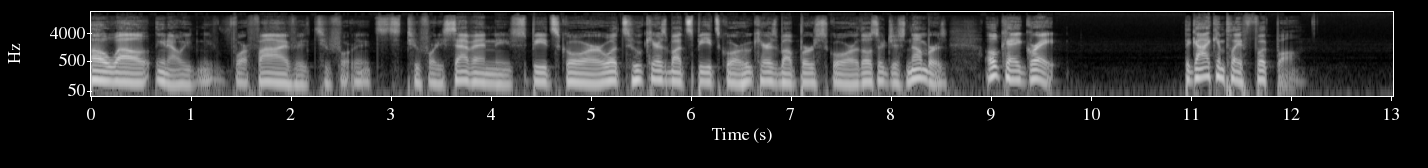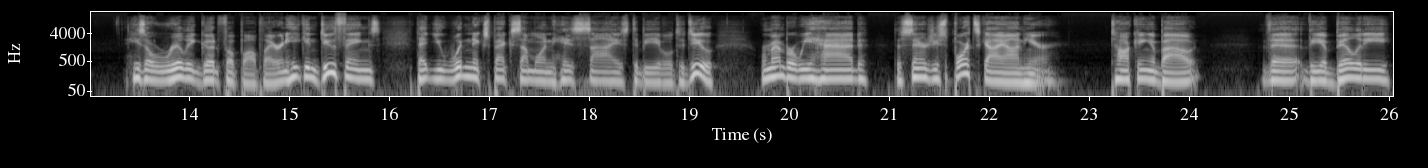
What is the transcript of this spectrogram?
oh well, you know, four five, two four, it's two forty seven. Speed score. What's who cares about speed score? Who cares about burst score? Those are just numbers. Okay, great. The guy can play football. He's a really good football player, and he can do things that you wouldn't expect someone his size to be able to do. Remember, we had the Synergy Sports guy on here talking about the the ability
